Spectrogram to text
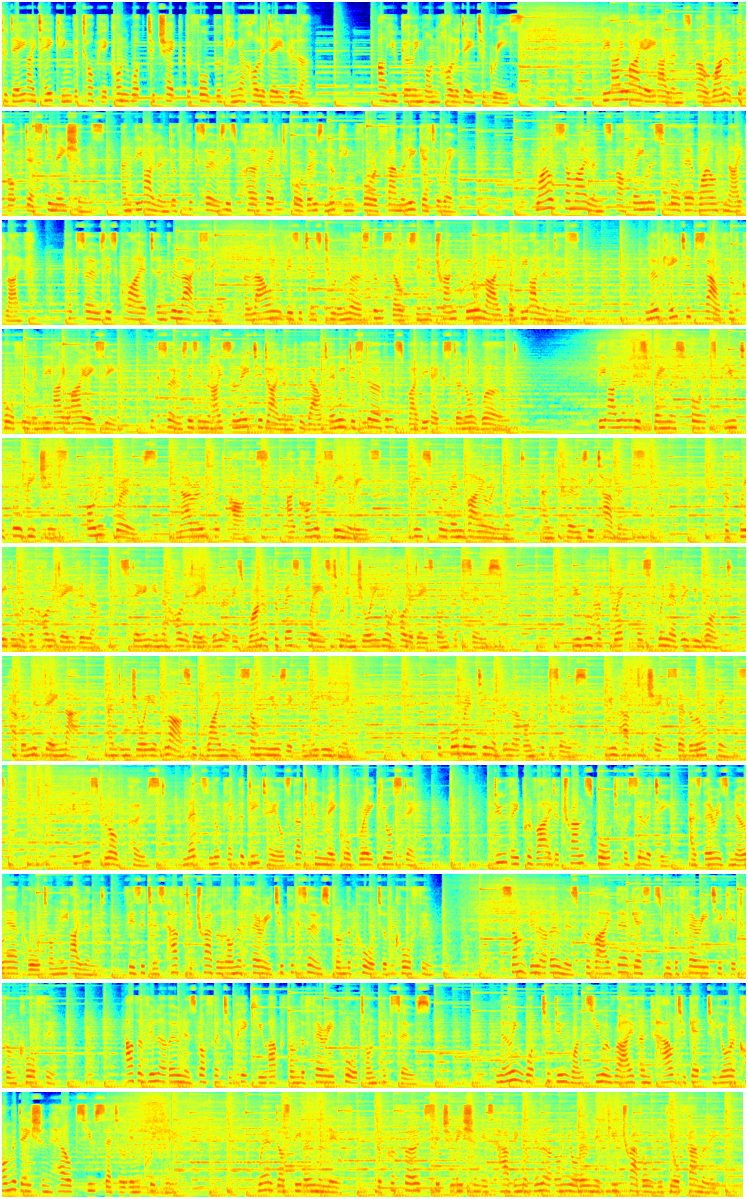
Today I taking the topic on what to check before booking a holiday villa. Are you going on holiday to Greece? The Ionian Islands are one of the top destinations, and the island of Paxos is perfect for those looking for a family getaway. While some islands are famous for their wild nightlife, Paxos is quiet and relaxing, allowing visitors to immerse themselves in the tranquil life of the islanders. Located south of Corfu in the Ionian Sea, Paxos is an isolated island without any disturbance by the external world. The island is famous for its beautiful beaches, olive groves, narrow footpaths, iconic sceneries, peaceful environment, and cozy taverns. The freedom of a holiday villa. Staying in a holiday villa is one of the best ways to enjoy your holidays on Paxos. You will have breakfast whenever you want, have a midday nap, and enjoy a glass of wine with some music in the evening. Before renting a villa on Paxos, you have to check several things. In this blog post, let's look at the details that can make or break your stay. Do they provide a transport facility, as there is no airport on the island, visitors have to travel on a ferry to Paxos from the port of Corfu. Some villa owners provide their guests with a ferry ticket from Corfu. Other villa owners offer to pick you up from the ferry port on Paxos. Knowing what to do once you arrive and how to get to your accommodation helps you settle in quickly. Where does the owner live? The preferred situation is having a villa on your own if you travel with your family.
